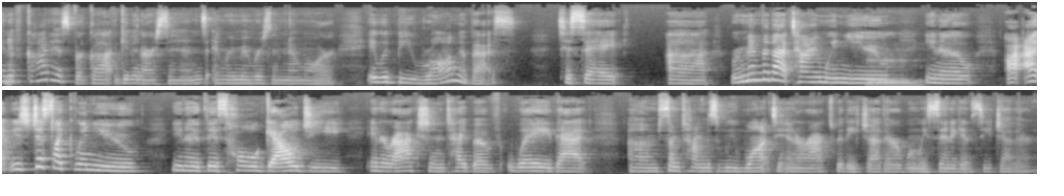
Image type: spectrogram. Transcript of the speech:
And if God has forgot given our sins and remembers them no more, it would be wrong of us to say, uh, "Remember that time when you, Mm. you know." I, I, it's just like when you, you know, this whole gougy interaction type of way that um, sometimes we want to interact with each other when we sin against each other.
